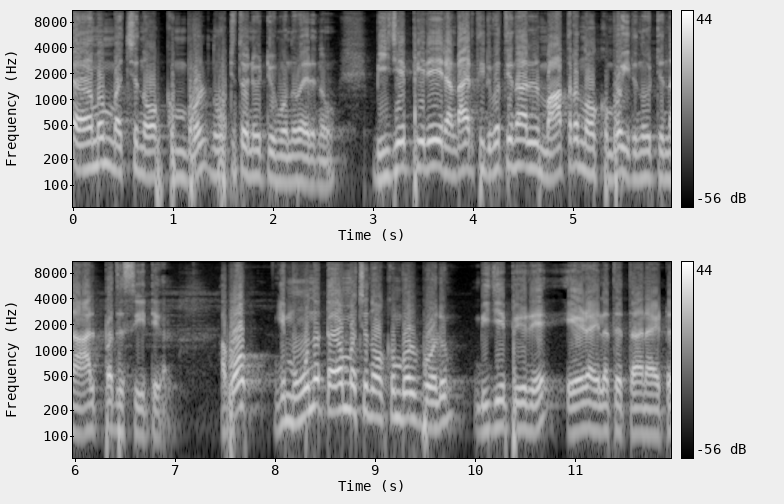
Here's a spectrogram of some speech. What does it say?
ടേമും വച്ച് നോക്കുമ്പോൾ നൂറ്റി തൊണ്ണൂറ്റി മൂന്ന് വരുന്നു. ബി ജെ പിയിലെ രണ്ടായിരത്തി ഇരുപത്തിനാലിൽ മാത്രം നോക്കുമ്പോൾ ഇരുന്നൂറ്റി നാൽപ്പത് സീറ്റുകൾ. അപ്പോൾ ഈ മൂന്ന് ടേം വെച്ച് നോക്കുമ്പോൾ പോലും ബി ജെ പിയുടെ ഏഴ് അയലത്തെത്താനായിട്ട്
